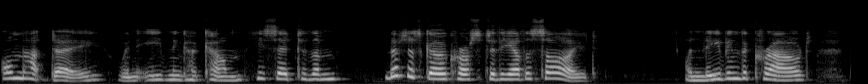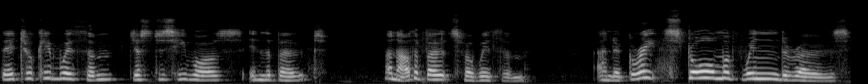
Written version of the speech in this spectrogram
On that day, when evening had come, he said to them, Let us go across to the other side. And leaving the crowd, they took him with them, just as he was, in the boat, and other boats were with them and a great storm of wind arose,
